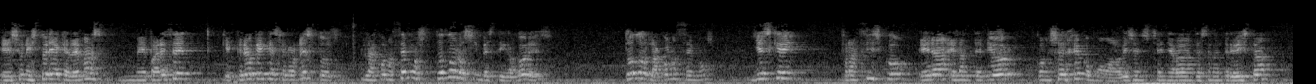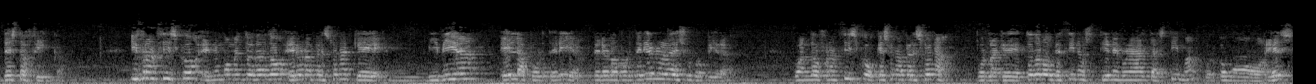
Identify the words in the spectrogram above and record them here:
es una historia que además me parece que creo que hay que ser honestos. La conocemos todos los investigadores, todos la conocemos, y es que Francisco era el anterior conserje, como habéis señalado antes en la entrevista, de esta finca. Y Francisco, en un momento dado, era una persona que vivía en la portería, pero la portería no era de su propiedad. Cuando Francisco, que es una persona por la que todos los vecinos tienen una alta estima, por cómo es,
